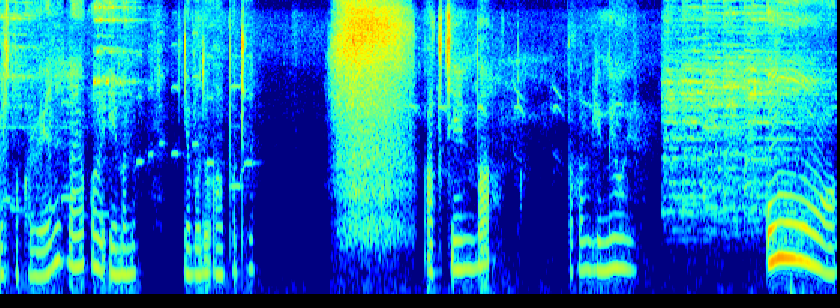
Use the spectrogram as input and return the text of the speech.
Чесно кажу, я не знаю, якого іменно я буду апати. Актимба. Проблемюю. О!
